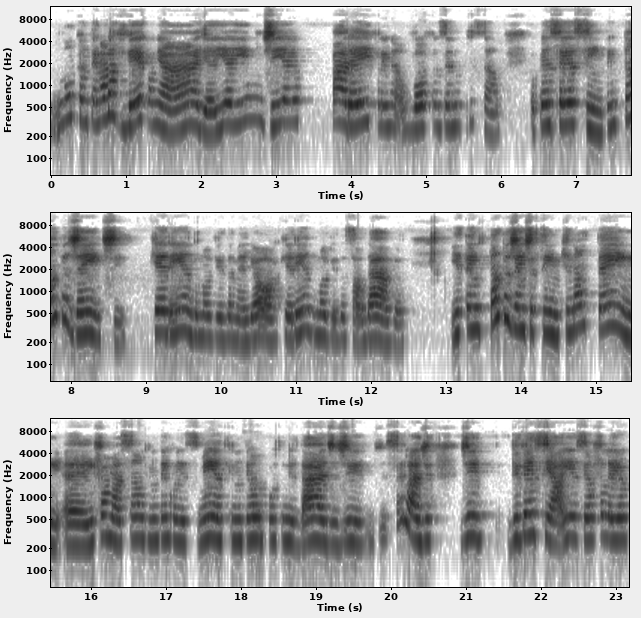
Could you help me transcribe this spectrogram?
nunca não tem nada a ver com a minha área. E aí um dia eu parei e falei, não, vou fazer nutrição. Eu pensei assim, tem tanta gente querendo uma vida melhor, querendo uma vida saudável, e tem tanta gente assim que não tem é, informação, que não tem conhecimento, que não tem oportunidade de, de sei lá, de, de vivenciar isso. Eu falei, eu,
